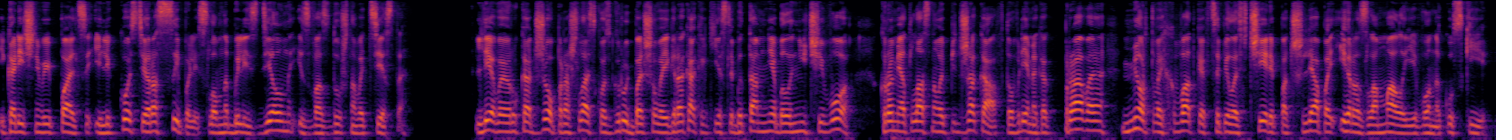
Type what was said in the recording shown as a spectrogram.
и коричневые пальцы или кости рассыпались, словно были сделаны из воздушного теста. Левая рука Джо прошла сквозь грудь большого игрока, как если бы там не было ничего, кроме атласного пиджака, в то время как правая мертвой хваткой вцепилась в череп под шляпой и разломала его на куски.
